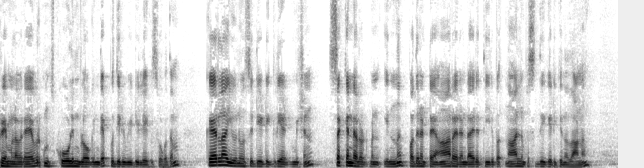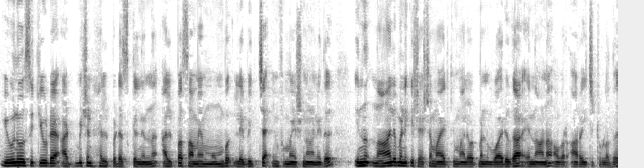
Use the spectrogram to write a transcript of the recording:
പ്രിയമുള്ളവരെ ഏവർക്കും സ്കൂളിംഗ് ബ്ലോഗിന്റെ പുതിയൊരു വീഡിയോയിലേക്ക് സ്വാഗതം. Kerala university degree admission second allotment ഇന്ന് പതിനെട്ട് ആറ് രണ്ടായിരത്തി ഇരുപത്തിനാലിന് പ്രസിദ്ധീകരിക്കുന്നതാണ്. യൂണിവേഴ്സിറ്റിയുടെ അഡ്മിഷൻ ഹെൽപ്പ് ഡെസ്കിൽ നിന്ന് അല്പസമയം മുമ്പ് ലഭിച്ച ഇൻഫർമേഷനാണിത്. ഇന്ന് നാല് മണിക്ക് ശേഷമായിരിക്കും അലോട്ട്മെന്റ് വരിക എന്നാണ് അവർ അറിയിച്ചിട്ടുള്ളത്.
